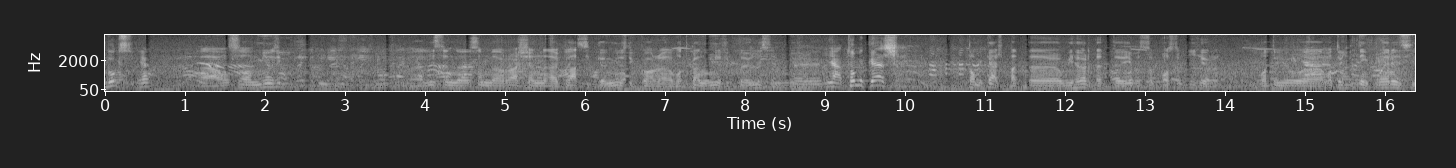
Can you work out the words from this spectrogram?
books. Yeah. Uh, also music. Uh, listen uh, some Russian uh, classic music or uh, what kind of music do you listen? Uh, yeah, Tommy Cash. Tommy Cash, but uh, we heard that he was supposed to be here. What do you uh, What do you think? Where is he?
